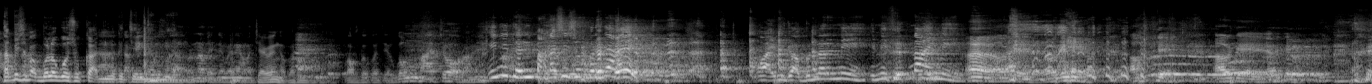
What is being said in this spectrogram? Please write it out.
Tapi sepak bola gua suka dulu Nah, kecil Tapi gue nggak pernah benteng-benteng sama cewek nggak pernah. Waktu kecil gue mau maco orangnya. Ini dari mana sih sumbernya, hei? Wah ini nggak bener nih, ini fitnah ini. Eh, Oke oke oke oke oke.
